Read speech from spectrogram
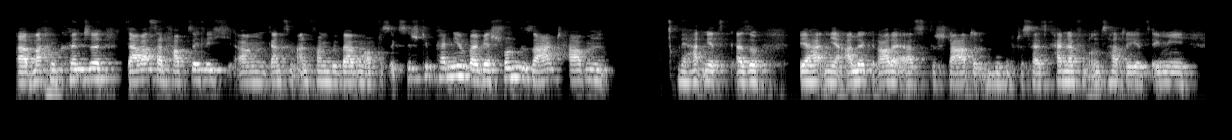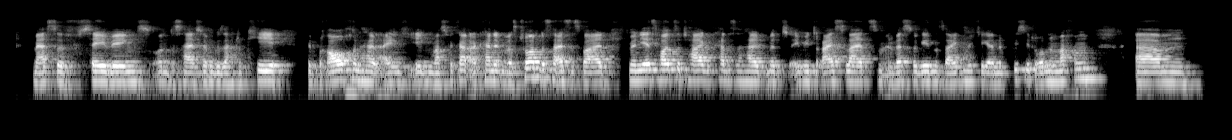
äh, machen könnte. Da war es halt hauptsächlich ähm, ganz am Anfang Bewerbung auf das Exist-Stipendium, weil wir schon gesagt haben, wir hatten jetzt, also wir hatten ja alle gerade erst gestartet im Beruf. Das heißt, keiner von uns hatte jetzt irgendwie massive Savings. Und das heißt, wir haben gesagt, okay, wir brauchen halt eigentlich irgendwas. Wir hatten keine Investoren. Das heißt, es war halt, ich meine, jetzt heutzutage kannst du halt mit irgendwie drei Slides zum Investor gehen und sagen, ich möchte gerne eine Pre-Seed-Runde machen. Ähm,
